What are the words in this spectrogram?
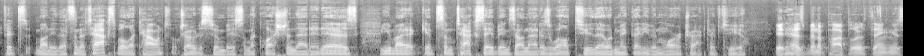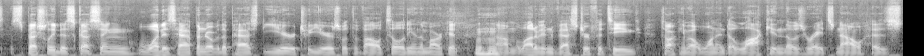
If it's money that's in a taxable account, which I would assume based on the question that it is, you might get some tax savings on that as well too. That would make that even more attractive to you. It has been a popular thing, especially discussing what has happened over the past year, two years with the volatility in the market. Mm-hmm. Um, a lot of investor fatigue, talking about wanting to lock in those rates now, has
